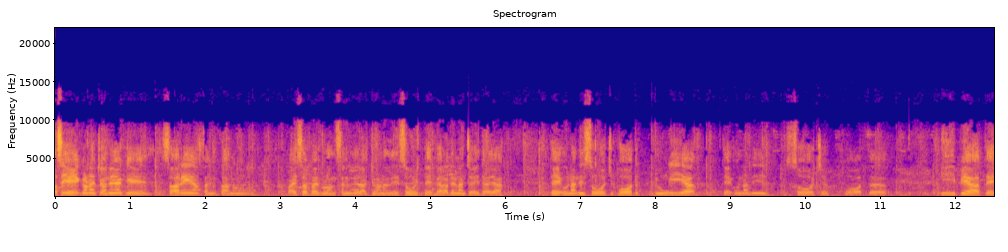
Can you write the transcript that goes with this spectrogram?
ਅਸੀਂ ਇਹ ਕਹਿਣਾ ਚਾਹੁੰਦੇ ਹਾਂ ਕਿ ਸਾਰੀਆਂ ਸੰਗਤਾਂ ਨੂੰ ਭਾਈ ਸਾਹਿਬ, ਭਾਈ ਬਲਵੰਤ ਸਿੰਘ ਦੇ ਰਾਜੋ ਉਹਨਾਂ ਦੀ ਸੋਚ ਤੇ ਪਹਿਰਾ ਦੇਣਾ ਚਾਹੀਦਾ ਆ ਤੇ ਉਹਨਾਂ ਦੀ ਸੋਚ ਬਹੁਤ ਡੂੰਗੀ ਆ ਤੇ ਉਹਨਾਂ ਦੀ ਸੋਚ ਬਹੁਤ ਡੀਪ ਆ ਤੇ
